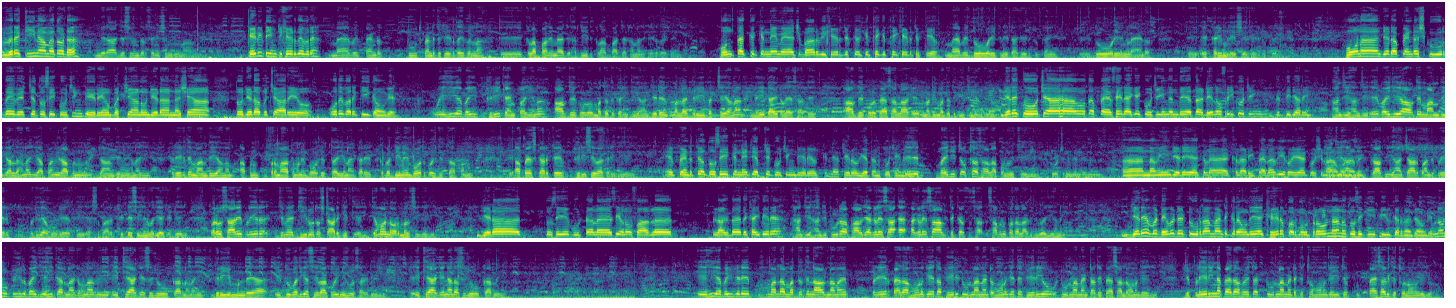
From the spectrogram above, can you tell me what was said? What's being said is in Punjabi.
ਵੀਰੇ ਕੀ ਨਾਮ ਹੈ ਤੁਹਾਡਾ? ਮੇਰਾ ਜਸਵਿੰਦਰ ਸਿੰਘ ਸੰਧੂ ਨਾਮ ਹੈ। ਕਿਹੜੀ ਟੀਮ 'ਚ ਖੇਡਦੇ ਵੀਰੇ? ਮੈਂ ਬਈ ਪਿੰਡ ਤੂਤ ਪਿੰਡ 'ਚ ਖੇਡਦਾ ਸੀ ਪਹਿਲਾਂ ਤੇ ਕਲੱਬਾਂ ਦੇ ਮੈਚ ਹਰਜੀਤ ਕਲੱਬ ਬਾਜਾਖਾਨਾ 'ਚ ਖੇਡਦਾ ਸੀ। ਹੁਣ ਤੱਕ ਕਿੰਨੇ ਮੈਚ ਬਾਹਰ ਵੀ ਖੇਡ ਚੁੱਕੇ ਹੋ? ਕਿੱਥੇ ਕਿੱਥੇ ਖੇਡ ਚੁੱਕੇ ਹੋ? ਮੈਂ ਵੀ ਦੋ ਵਾਰੀ ਕੈਨੇਡਾ ਖੇਡ ਚੁੱਕਾ ਜੀ ਤੇ ਦੋ ਵਾਰੀ ਇੰਗਲੈਂਡ ਤੇ ਇੱਕ ਵਾਰੀ ਮਲੇਸ਼ੀਆ ਖੇਡ ਚੁੱਕਾ ਜੀ। ਹੁਣ ਜਿਹੜਾ ਪਿੰਡ ਸ਼ਕੂਰ ਦੇ ਵਿੱਚ ਤੁਸੀਂ ਕੋਚਿੰਗ ਦੇ ਰਹੇ ਹੋ ਬੱਚਿਆਂ ਨੂੰ ਜਿਹੜਾ ਨਸ਼ਿਆਂ ਤੋਂ ਜਿਹੜਾ ਬਚਾ ਰਹੇ ਹੋ ਉਹਦੇ ਬਾਰੇ ਕੀ ਕਹੋਗੇ? ਉਹ ਇਹੀ ਆ ਬਈ ਫ੍ਰੀ ਕੈਂਪ ਆ ਜੀ ਹਨਾ ਆਪਦੇ ਕੋਲੋਂ ਮਦਦ ਕਰੀਦੀ ਆ। ਜਿਹੜੇ ਮਤਲਬ ਗਰੀਬ ਬੱਚੇ ਆ ਨਾ ਨਹੀਂ ਡਾਈਟ ਲੈ ਸਕਦੇ ਆਪਦੇ ਕੋਲੋਂ ਪੈਸਾ ਲਾ ਕੇ ਉਹਨਾਂ ਦੀ ਮਦਦ ਕੀਤੀ ਜਾਂਦੀ ਆ। ਜਿਹੜੇ ਕੋਚ ਆ ਉਹ ਤਾਂ ਪੈਸੇ ਲੈ ਕੇ ਕੋਚਿੰਗ ਦਿੰਦੇ ਆ ਤੁਹਾਡੇ ਵੱਲੋਂ ਫ੍ਰੀ ਕੋਚਿੰਗ ਦਿੱਤੀ ਜਾ ਰਹੀ? ਹਾਂਜੀ ਹਾਂਜੀ। ਇਹ ਬਾਈ ਜੀ ਆਪਦੇ ਮਨ ਦੀ ਗੱਲ ਹੈ ਨਾ ਜੀ ਆਪਾਂ ਵੀ ਰੱਬ ਨੂੰ ਜਾਣ ਦੇਣੀ ਹੈ ਨਾ ਜੀ। ਹਰੇਕ ਦੇ ਮਨ ਦੀ ਆ ਹੁਣ ਆਪਾਂ ਨੂੰ ਪ੍ਰਮਾਤਮਾ ਨੇ ਬਹੁਤ ਦਿੱਤਾ ਜੀ ਨਾ ਘਰੇ ਕਬੱਡੀ ਨੇ ਬਹੁਤ ਕੁਝ ਦਿੱਤਾ ਆਪਾਂ ਨੂੰ। ਤੇ ਆਪਾਂ ਇਸ ਕਰਕੇ ਫ੍ਰੀ ਸੇਵਾ ਕਰੀਦੀ ਹੈ ਜੀ। ਇਹ ਪਿੰਡ 'ਚੋਂ ਤੁਸੀਂ ਕਿੰਨੇ ਚਿਰ 'ਚ ਕੋਚਿੰਗ ਦੇ ਰਹੇ ਹੋ? ਕਿੰਨਾ ਚਿਰ ਹੋ ਗਿਆ ਤੁਹਾਨੂੰ ਕੋਚਿੰਗ ਇਹ ਬਾਈ ਜੀ ਚੌਥਾ ਸਾਲ ਆਪਾਂ ਨੂੰ ਇੱਥੇ ਜੀ ਕੋਚਿੰਗ ਦਿੰਦੇ ਨੇ। ਨਵੀਂ ਜਿਹੜੇ ਆ ਖਿਲਾ- ਖਿਲਾੜੀ ਪੈਦਾ ਵੀ ਹੋਏ ਆ ਕੁਛ ਨਾਮ ਹਾਂਜੀ ਉਹਨਾਂ ਹਾਂਜੀ। ਦੇ? ਕਾਫੀ ਹਾਂ ਚਾਰ ਪੰਜ ਪਲੇਅਰ ਵਧੀਆ ਹੋ ਗਏ ਐਤਕੀ ਇਸ ਵਾਰ ਖੇਡੇ ਸੀਜ਼ਨ ਵਧੀਆ ਖੇਡੇ ਜੀ। ਪਰ ਉਹ ਸਾਰੇ ਪਲੇਅਰ ਜਿਵੇਂ ਜ਼ੀਰੋ ਤੋਂ ਸਟਾਰਟ ਕੀਤੇ ਆ ਜੀ ਜਮਾ ਨਾਰਮਲ ਸੀਗੇ ਜੀ। ਜਿਹੜਾ ਤੁਸੀਂ ਇਹ ਬੂਟਾ ਲਾਇਆ ਸੀ ਉਹਨੂੰ ਫਲ ਲੱਗਦਾ ਹੈ, ਦਿਖਾਈ ਦੇ ਰਿਹਾ? ਹਾਂਜੀ ਹਾਂਜੀ ਪੂਰਾ ਫਲ ਜੀ ਅਗਲੇ ਸਾਲ ਅਗਲੇ ਸਾਲ ਤੱਕ ਸਭ ਨੂੰ ਪਤਾ ਲੱਗ ਜੂਗਾ ਜੀ ਹਨੇ ਜਿਹੜੇ ਵੱਡੇ ਵੱਡੇ ਟੂਰਨਾਮੈਂਟ ਕਰਾਉਂਦੇ ਆ, ਖੇਡ ਪ੍ਰਮੋਟਰ, ਉਹਨਾਂ ਨੂੰ ਤੁਸੀਂ ਕੀ ਅਪੀਲ ਕਰਨਾ ਚਾਹੋਗੇ? ਉਹਨਾਂ ਨੂੰ ਅਪੀਲ ਬਾਈ ਜੀ ਇਹੀ ਕਰਨਾ ਚਾਹੁੰਦਾ ਵੀ ਇੱਥੇ ਆ ਕੇ ਸਹਿਯੋਗ ਕਰਨ, ਹਨਾ ਜੀ। ਗਰੀਬ ਮੁੰਡੇ ਆ ਇਦੋਂ ਵਧੀਆ ਸੇਵਾ ਕੋਈ ਨਹੀਂ ਹੋ ਸਕਦੀ ਜੀ। ਤੇ ਇੱਥੇ ਆ ਕੇ ਇਹਨਾਂ ਦਾ ਸਹਿਯੋਗ ਕਰਨ ਜੀ। ਇਹੀ ਆ ਬਈ ਜਿਹੜੇ ਮੰਨ ਲਾ ਮਦਦ ਦੇ ਨਾਲ ਨਵੇਂ ਪਲੇਅਰ ਪੈਦਾ ਹੋਣਗੇ ਤਾਂ ਫੇਰ ਹੀ ਟੂਰਨਾਮੈਂਟ ਹੋਣਗੇ ਤੇ ਫੇਰ ਹੀ ਉਹ ਟੂਰਨਾਮੈਂਟਾਂ ਤੇ ਪੈਸਾ ਲਾਉਣਗੇ ਜੀ। ਜੇ ਪਲੇਅਰ ਹੀ ਨਾ ਪੈਦਾ ਹੋਏ ਤਾਂ ਟੂਰਨਾਮੈਂਟ ਕਿੱਥੋਂ ਹੋਣਗੇ ਜੀ ਤੇ ਪੈਸਾ ਵੀ ਕਿੱਥੋਂ ਲਾਉਣਗੇ ਜੀ ਉਹ?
